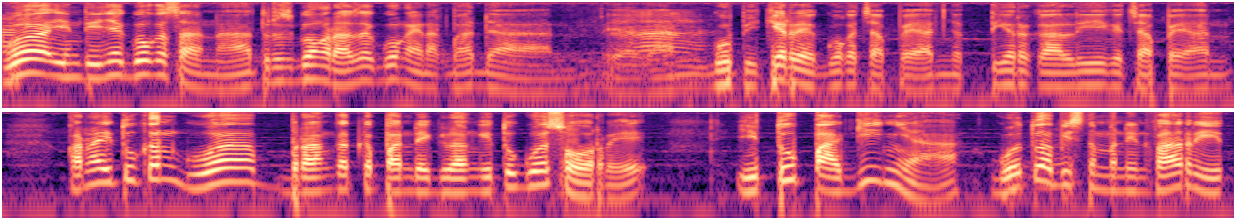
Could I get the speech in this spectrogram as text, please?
Gua intinya gua ke sana terus gua ngerasa gua gak enak badan ya kan. Ah. Gue pikir ya gua kecapean nyetir kali, kecapean. Karena itu kan gua berangkat ke Pandeglang itu gua sore. Itu paginya gua tuh habis nemenin Farid.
